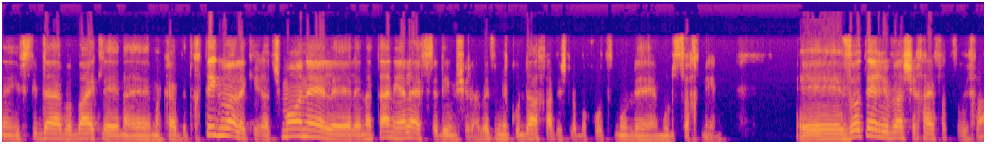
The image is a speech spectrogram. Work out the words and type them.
היא הפסידה בבית למכבי פתח תקווה, לקריית שמונה, לנתניה, אלה ההפסדים שלה, בעצם נקודה אחת יש לה בחוץ מול, מול סכנין. אה, זאת היריבה שחיפה צריכה.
